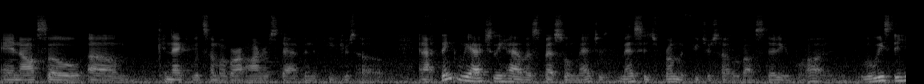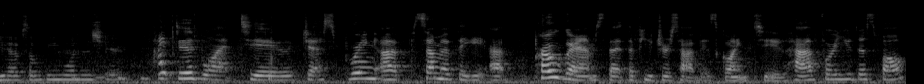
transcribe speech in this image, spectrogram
and also um, connect with some of our honor staff in the Futures Hub. And I think we actually have a special message from the Futures Hub about study abroad. Luis, did you have something you wanted to share? I did want to just bring up some of the uh, programs that the Futures Hub is going to have for you this fall.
